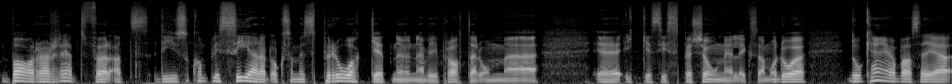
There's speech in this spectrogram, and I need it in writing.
bara rädd för att det är ju så komplicerat också med språket nu när vi pratar om äh, äh, icke-cis-personer liksom. Och då, då kan jag bara säga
